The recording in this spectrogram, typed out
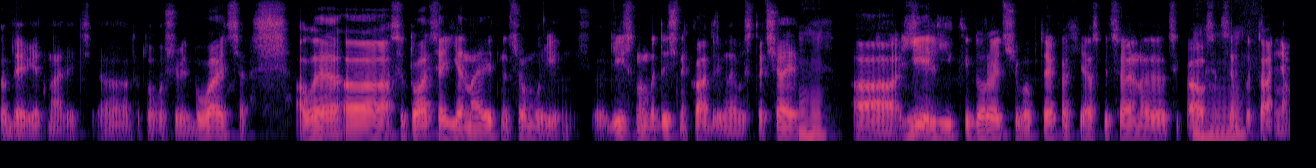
за 9 навіть е, до того, що відбувається. Але е, ситуація є навіть на цьому рівні. Що дійсно медичних кадрів не вистачає. А, є ліки, до речі, в аптеках. Я спеціально цікавився Мгм. цим питанням.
